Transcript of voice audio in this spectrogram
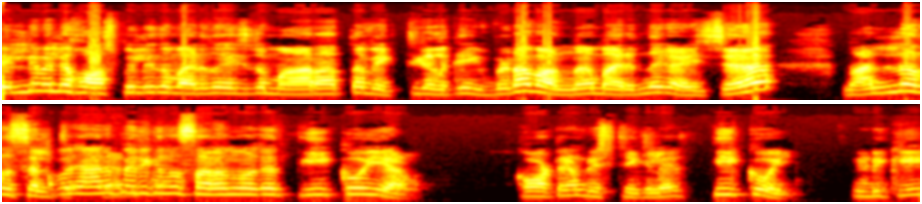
വലിയ വലിയ ഹോസ്പിറ്റലിൽ നിന്ന് മരുന്ന് കഴിച്ചിട്ട് മാറാത്ത വ്യക്തികൾക്ക് ഇവിടെ വന്ന് മരുന്ന് കഴിച്ച് നല്ല റിസൾട്ട് അപ്പൊ ഞാനിപ്പോ ഇരിക്കുന്ന സ്ഥലം എന്ന് പറഞ്ഞാൽ തീക്കോയി ആണ് കോട്ടയം ഡിസ്ട്രിക്റ്റിലെ തീക്കോയി. ഇടുക്കി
